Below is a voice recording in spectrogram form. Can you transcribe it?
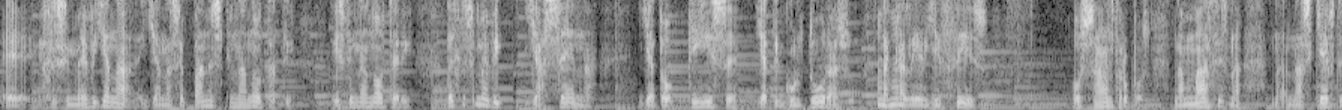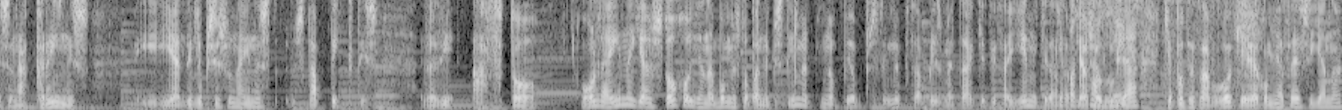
ε, Χρησιμεύει για να, για να σε πάνε στην ανώτατη Ή στην ανώτερη. Δεν χρησιμεύει για σένα Για το τι είσαι Για την κουλτούρα σου Να καλλιεργηθείς ως άνθρωπος να μάθεις, να, να, να σκέφτεσαι, να κρίνεις. Η, η αντίληψή σου να είναι σ- στα peak της. Δηλαδή αυτό όλα είναι για στόχο για να μπούμε στο πανεπιστήμιο την οποία στιγμή που θα μπεις μετά και τι θα γίνει και να Και τα πότε πιάσω θα δουλειά βγεις. και πότε θα βγω και έχω μια θέση για να...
